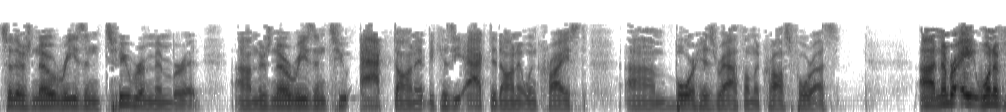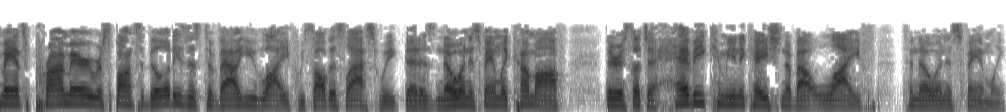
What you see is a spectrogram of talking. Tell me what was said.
so there's no reason to remember it. Um, there's no reason to act on it because He acted on it when Christ um, bore His wrath on the cross for us. Uh, number eight, one of man's primary responsibilities is to value life. We saw this last week. That as Noah and his family come off, there is such a heavy communication about life to Noah and his family.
